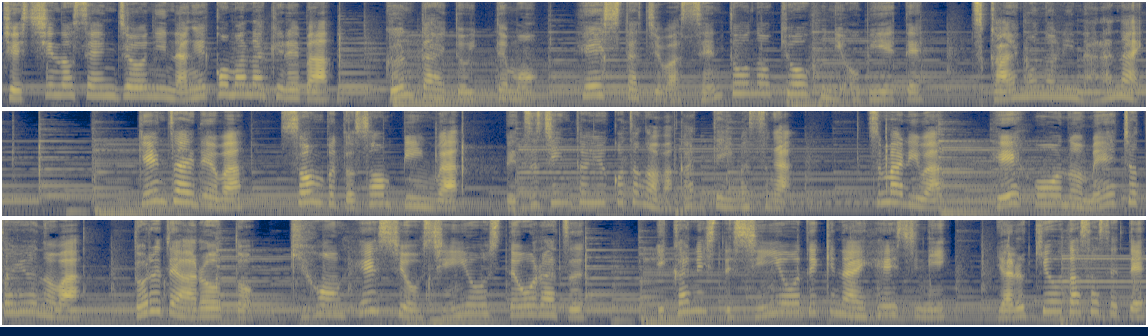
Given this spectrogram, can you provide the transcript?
決死の戦場に投げ込まなければ軍隊といっても兵士たちは戦闘の恐怖に怯えて使い物にならない。現在では孫武と孫品は別人ということが分かっていますがつまりは兵法の名著というのはどれであろうと基本兵士を信用しておらずいかにして信用できない兵士にやる気を出させて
